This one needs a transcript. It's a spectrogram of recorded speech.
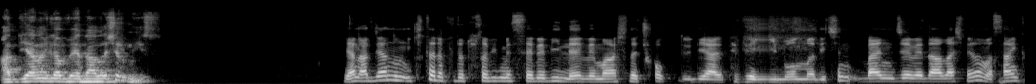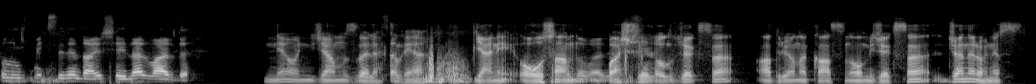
Adriano ile vedalaşır mıyız? Yani Adriano'nun iki tarafı da tutabilmesi sebebiyle ve maaşı da çok diğer Pepe gibi olmadığı için bence vedalaşmayalım ama sanki onun gitmek istediğine dair şeyler vardı. Ne oynayacağımızla alakalı ya. Yani Oğuzhan yani. başrol olacaksa Adriana kalsın, olmayacaksa Caner oynasın.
